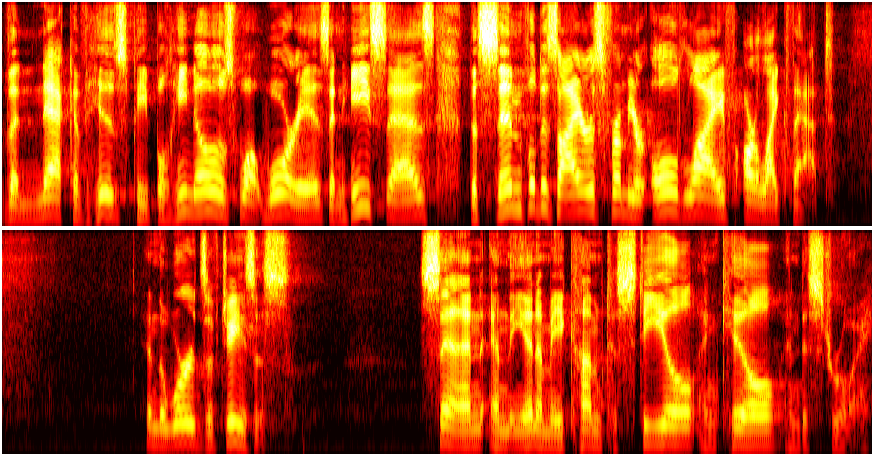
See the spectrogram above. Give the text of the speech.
the neck of his people. He knows what war is, and he says the sinful desires from your old life are like that. In the words of Jesus, sin and the enemy come to steal and kill and destroy.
